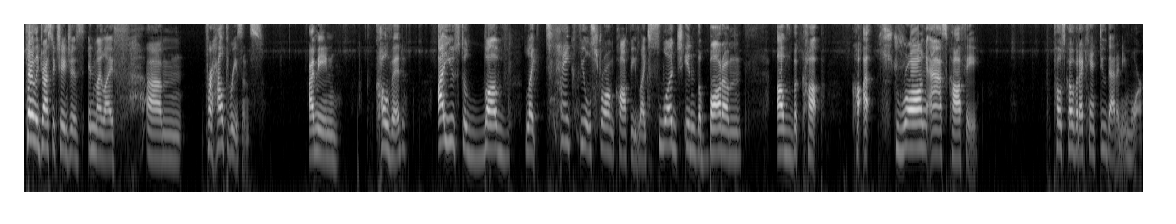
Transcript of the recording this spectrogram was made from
fairly drastic changes in my life um, for health reasons. I mean, COVID. I used to love like tank fuel strong coffee, like sludge in the bottom of the cup co- uh, strong ass coffee. Post COVID, I can't do that anymore.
